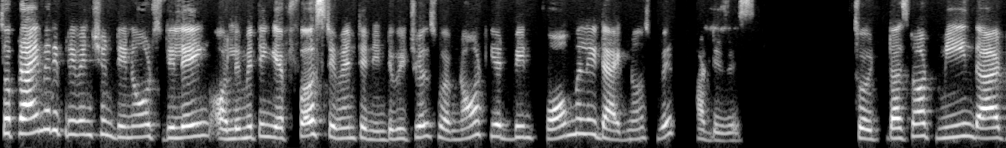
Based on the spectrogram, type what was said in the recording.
So primary prevention denotes delaying or limiting a first event in individuals who have not yet been formally diagnosed with heart disease. So it does not mean that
